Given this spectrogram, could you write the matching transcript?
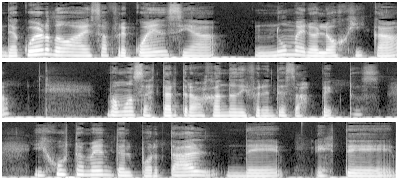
de acuerdo a esa frecuencia numerológica vamos a estar trabajando diferentes aspectos. Y justamente el portal de este,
